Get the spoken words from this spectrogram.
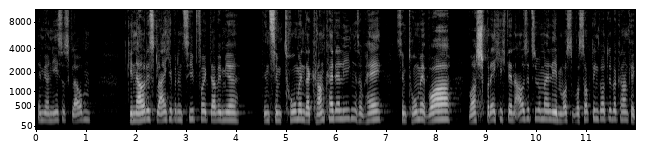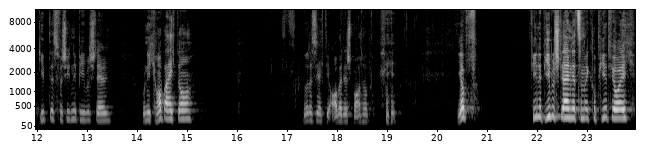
wenn wir an Jesus glauben. Genau das gleiche Prinzip folgt da, wenn wir den Symptomen der Krankheit erliegen. Sagen, hey, Symptome, boah, was spreche ich denn aus jetzt über mein Leben? Was, was sagt denn Gott über Krankheit? Gibt es verschiedene Bibelstellen? Und ich habe euch da, nur dass ich euch die Arbeit erspart habe, Ich viele Bibelstellen jetzt einmal kopiert für euch,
